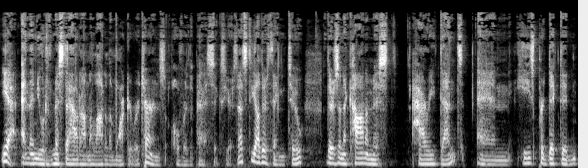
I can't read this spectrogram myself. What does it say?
Yeah, and then you would have missed out on a lot of the market returns over the past six years. That's the other thing too. There's an economist, Harry Dent, and he's predicted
